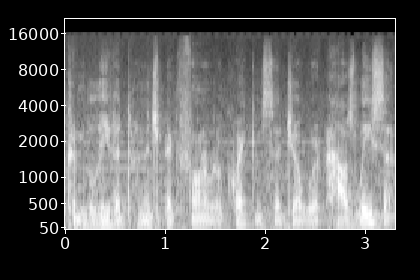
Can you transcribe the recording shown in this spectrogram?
couldn't believe it. And then she picked the phone up real quick and said, Joe, how's Lisa?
